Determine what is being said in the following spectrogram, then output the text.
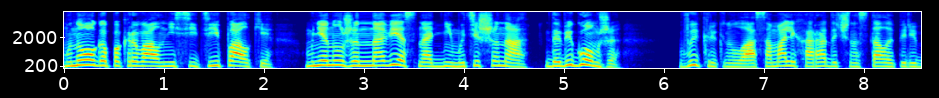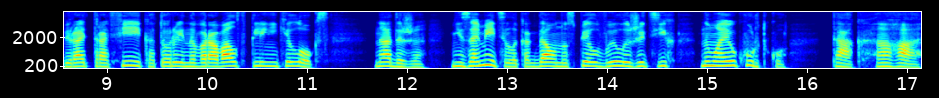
Много покрывал несите и палки. Мне нужен навес над ним и тишина. Да бегом же!» Выкрикнула, а сама лихорадочно стала перебирать трофеи, которые наворовал в клинике Локс. Надо же, не заметила, когда он успел выложить их на мою куртку. Так, ага.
